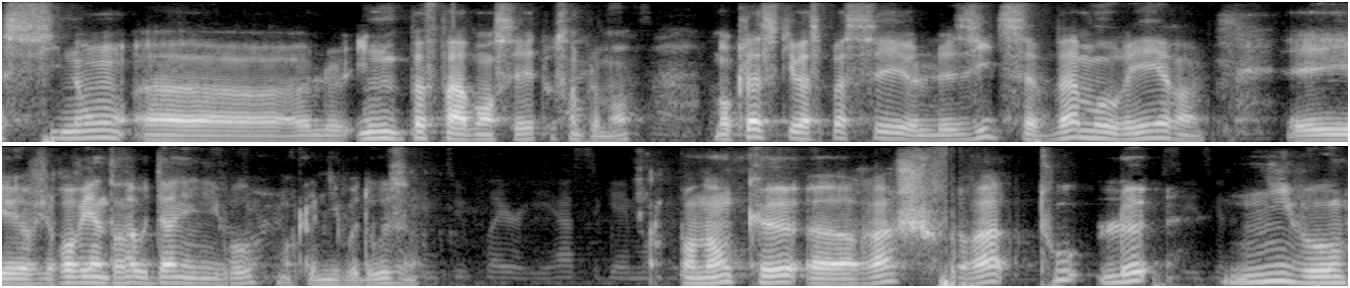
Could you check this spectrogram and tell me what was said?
sinon euh, ils ne peuvent pas avancer tout simplement. Donc là ce qui va se passer, le Zitz va mourir et il reviendra au dernier niveau, donc le niveau 12, pendant que euh, Rash fera tout le niveau.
